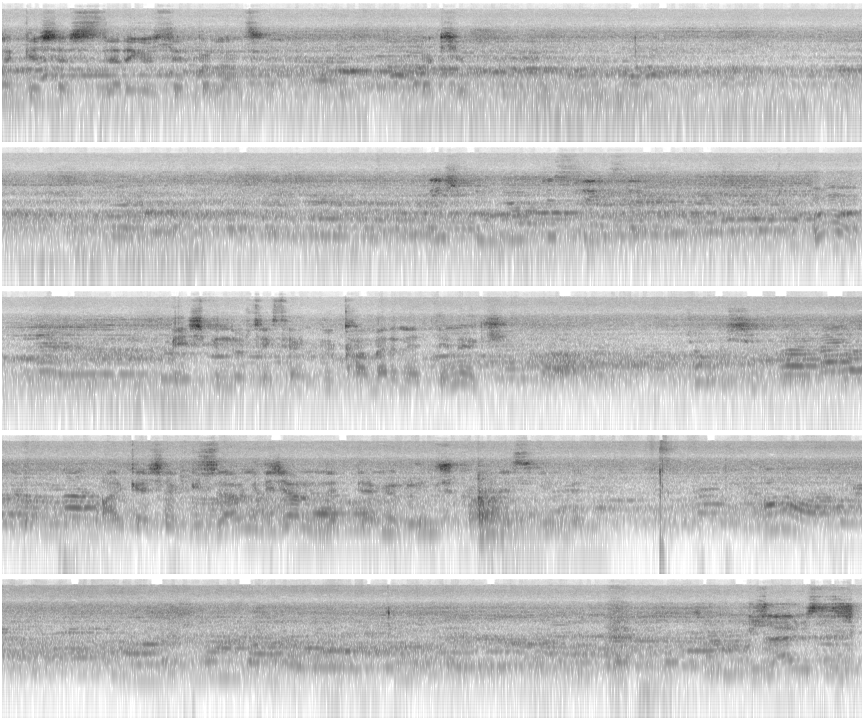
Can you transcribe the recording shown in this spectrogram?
Arkadaşlar sizlere göstereyim pırlanta. Bakayım. 5480. Bu mu? 5480. Bu kamera netlemiyor ki. Çok ışık var. Belki ondan. Arkadaşlar güzel mi diyeceğim netlemiyor. Şu kamerası girmedi. Bu mu? Güzel mi sizce?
